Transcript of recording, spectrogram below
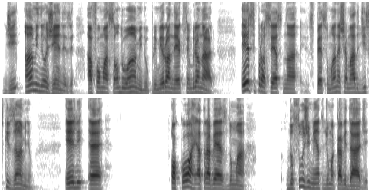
de amniogênese, a formação do âmino, o primeiro anexo embrionário. Esse processo na espécie humana é chamado de esquizâmino. Ele é, ocorre através uma, do surgimento de uma cavidade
